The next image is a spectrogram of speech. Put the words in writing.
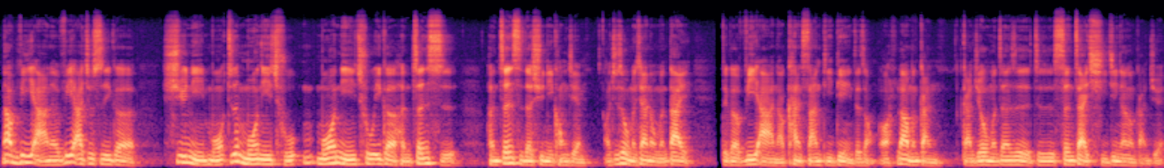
那 VR 呢？VR 就是一个虚拟模，就是模拟出模拟出一个很真实、很真实的虚拟空间啊。就是我们现在呢，我们戴这个 VR，然后看 3D 电影这种哦，让我们感感觉我们真的是就是身在其境那种感觉。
